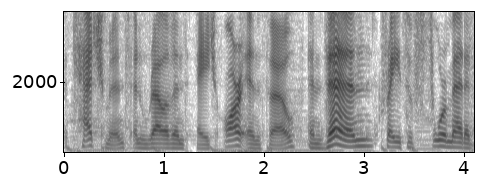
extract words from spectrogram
attachments, and relevant HR info, and then creates a formatted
